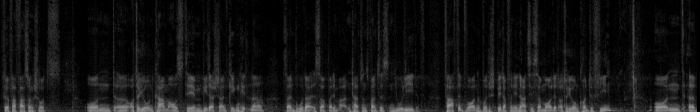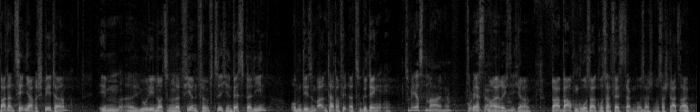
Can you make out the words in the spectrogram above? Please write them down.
für Verfassungsschutz. Und äh, Otto John kam aus dem Widerstand gegen Hitler. Sein Bruder ist auch bei dem Attentat vom 20. Juli verhaftet worden und wurde später von den Nazis ermordet. Otto John konnte fliehen und äh, war dann zehn Jahre später im äh, Juli 1954 in West-Berlin, um diesem Attentat auf Hitler zu gedenken. Zum ersten Mal, ne? Zum ersten. Mal, richtig, ja. War, war auch ein großer, großer Festtag, ein großer, großer Staatsakt.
